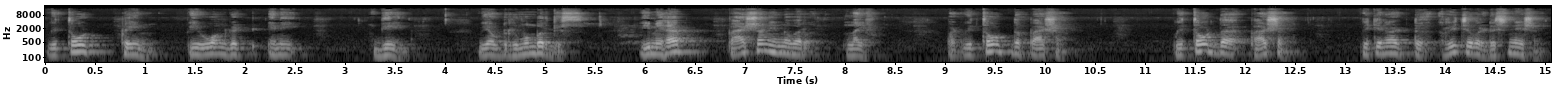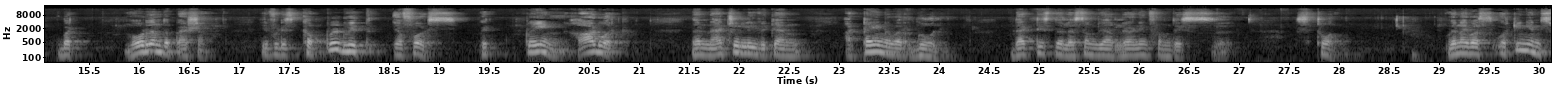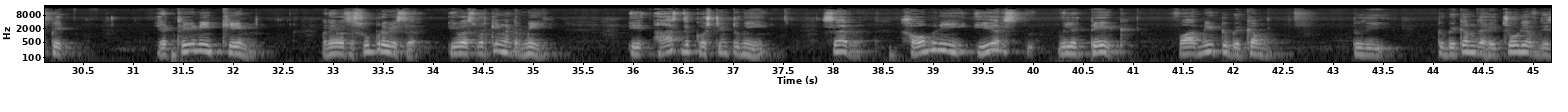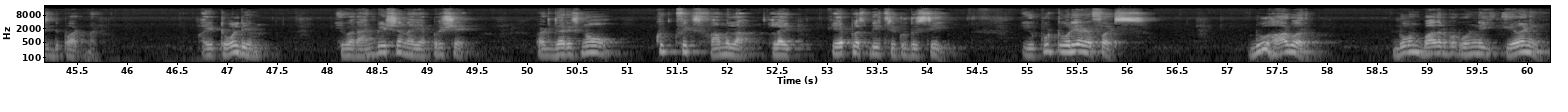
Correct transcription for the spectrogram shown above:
Without pain, we won't get any gain. We have to remember this. We may have passion in our life, but without the passion, without the passion, we cannot reach our destination. But more than the passion, if it is coupled with efforts, with pain, hard work, then naturally we can attain our goal. That is the lesson we are learning from this uh, stone. When I was working in SPIC, a trainee came. When I was a supervisor, he was working under me. He asked the question to me, Sir, how many years will it take for me to become to the to become the HOD of this department? I told him, Your ambition I appreciate, but there is no quick fix formula like A plus B is equal to C you put all your efforts do hard work don't bother about only earning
